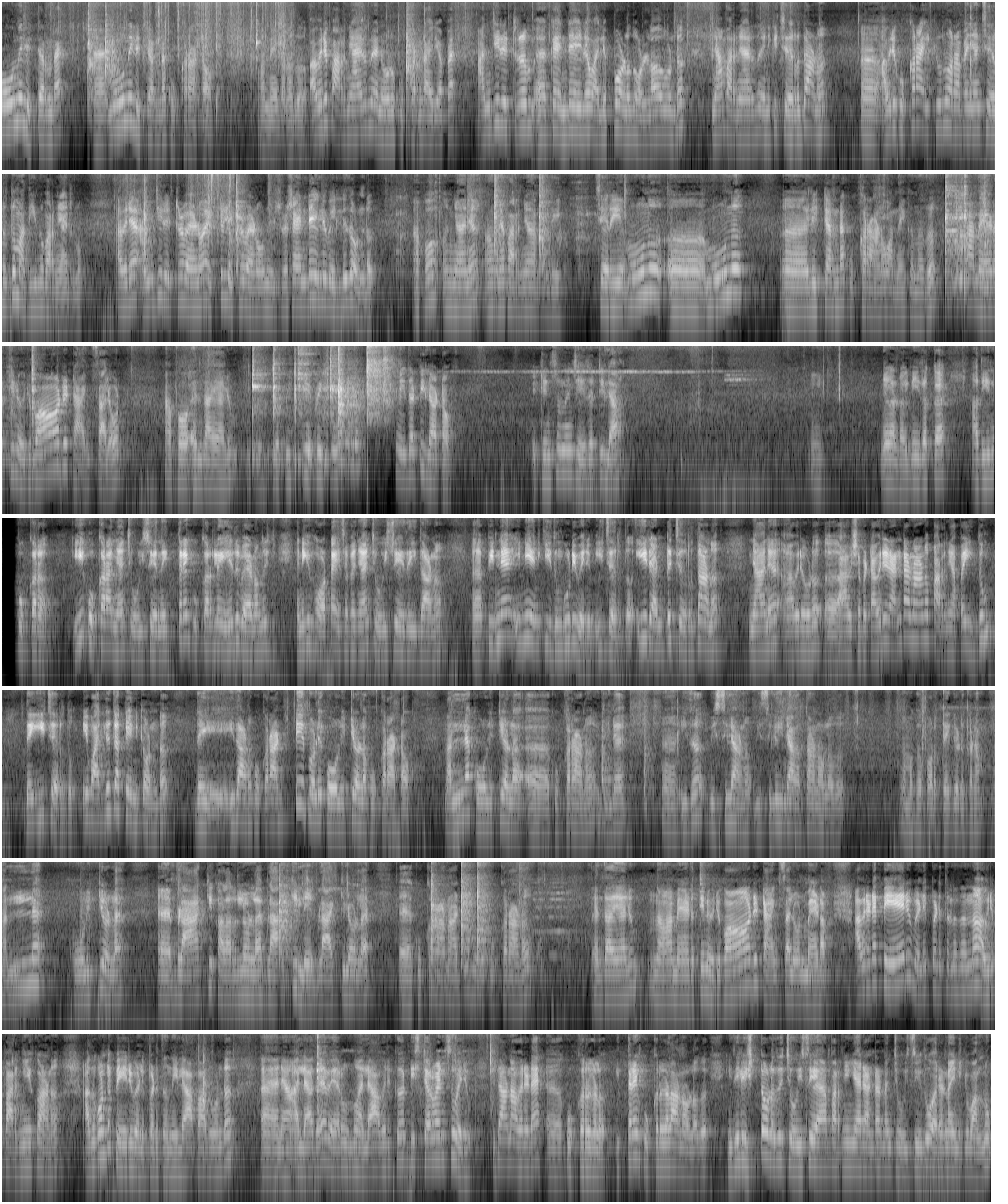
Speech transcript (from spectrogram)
മൂന്ന് ലിറ്ററിന്റെ മൂന്ന് ലിറ്ററിന്റെ കുക്കറാട്ടോ വന്നേക്കണത്. അവർ പറഞ്ഞായിരുന്നു എന്നോട് കുക്കറിന്റെ കാര്യം. അപ്പം അഞ്ച് ലിറ്ററും ഒക്കെ എന്റെ കയ്യിൽ വലിപ്പമുള്ളത് ഉള്ളതുകൊണ്ട് ഞാൻ പറഞ്ഞായിരുന്നു എനിക്ക് ചെറുതാണ് അവർ കുക്കർ അയക്കുമെന്ന് പറഞ്ഞപ്പോൾ ഞാൻ ചെറുത് മതി എന്ന് പറഞ്ഞായിരുന്നു. അവർ അഞ്ച് ലിറ്റർ വേണോ എട്ട് ലിറ്റർ വേണോ എന്ന് ചോദിച്ചു. പക്ഷേ എന്റെ കയ്യിൽ വലുതുണ്ട്. അപ്പോൾ ഞാൻ അങ്ങനെ പറഞ്ഞു പറഞ്ഞത് ചെറിയ മൂന്ന് മൂന്ന് ലിറ്ററിന്റെ കുക്കറാണ് വന്നേക്കുന്നത്. ആ മേഡത്തിന് ഒരുപാട് ടാങ്ക്സ് അലോൺ. അപ്പോൾ എന്തായാലും പിറ്റി ഫിറ്റ് ഒന്നും ചെയ്തിട്ടില്ല കേട്ടോ ഒന്നും ചെയ്തിട്ടില്ല. ഇത് കണ്ടോ? ഇനി ഇതൊക്കെ അതിൽ നിന്ന് കുക്കർ ഈ കുക്കറാണ് ഞാൻ ചോയ്സ് ചെയ്യുന്നത്. ഇത്രയും കുക്കറിൽ ഏത് വേണമെന്ന് എനിക്ക് ഫോട്ടോ അയച്ചപ്പോൾ ഞാൻ ചോയ്സ് ചെയ്ത ഇതാണ്. പിന്നെ ഇനി എനിക്ക് ഇതും കൂടി വരും. ഈ ചെറുത്. ഈ രണ്ട് ചെറുതാണ് ഞാൻ അവരോട് ആവശ്യപ്പെട്ട അവർ രണ്ടെണ്ണമാണ് പറഞ്ഞത്. അപ്പോൾ ഇതും ദേ ഈ ചെറുതും. ഈ വലുതൊക്കെ എനിക്കുണ്ട്. ദേ ഇതാണ് കുക്കർ അടിപൊളി ക്വാളിറ്റി ഉള്ള കുക്കറാട്ടോ നല്ല ക്വാളിറ്റി ഉള്ള കുക്കറാണ് ഇതിന്റെ ഇത് വിസിലാണ്. വിസിലിന്റെ അകത്താണുള്ളത്. നമുക്ക് പുറത്തേക്ക് എടുക്കണം. നല്ല ക്വാളിറ്റിയുള്ള ബ്ലാക്ക് കളറിലുള്ള ബ്ലാക്കില്ലേ ബ്ലാക്കിലുള്ള കുക്കറാണ് അടിപൊളി കുക്കറാണ് അപ്പോൾ എന്തായാലും ആ മേഡത്തിന് ഒരുപാട് താങ്ക്സ് അലോൺ മേഡം. അവരുടെ പേര് വെളിപ്പെടുത്തണതെന്ന് അവർ പറഞ്ഞേക്കുവാണ്. അതുകൊണ്ട് പേര് വെളിപ്പെടുത്തുന്നില്ല. അപ്പോൾ അതുകൊണ്ട് അല്ലാതെ വേറെ ഒന്നുമല്ല അവർക്ക് ഡിസ്റ്റർബൻസ് വരും. ഇതാണ് അവരുടെ കുക്കറുകൾ ഇത്രയും കുക്കറുകളാണുള്ളത് ഇതിൽ ഇഷ്ടമുള്ളത് ചോയ്സ് ചെയ്യാൻ പറഞ്ഞു കഴിഞ്ഞാൽ രണ്ടെണ്ണം ചോയ്സ് ചെയ്തു ഒരെണ്ണം എനിക്ക് വന്നു.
